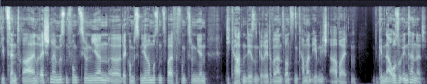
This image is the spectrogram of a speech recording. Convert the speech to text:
die zentralen Rechner müssen funktionieren, äh, der Kommissionierer muss im Zweifel funktionieren, die Kartenlesengeräte, weil ansonsten kann man eben nicht arbeiten. Genauso Internet.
